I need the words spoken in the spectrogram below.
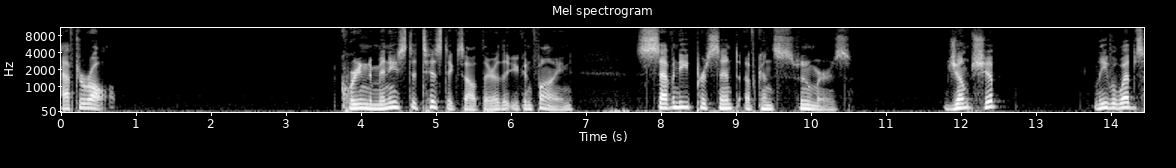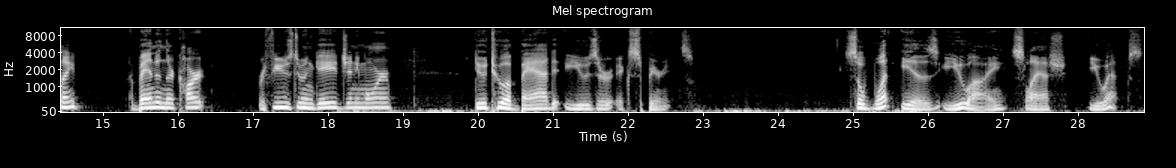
After all, according to many statistics out there that you can find, 70% of consumers jump ship, leave a website, abandon their cart, refuse to engage anymore due to a bad user experience. So, what is UI slash UX?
